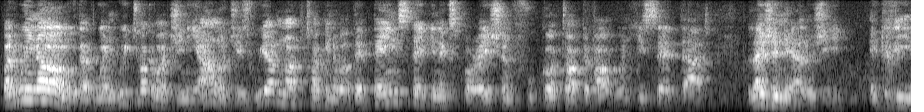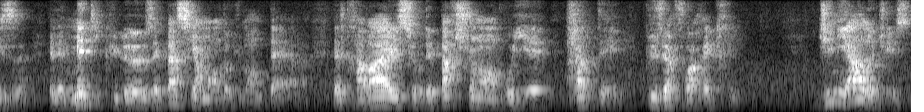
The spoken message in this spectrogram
But we know that when we talk about genealogies, we are not talking about the painstaking exploration Foucault talked about when he said that la généalogie est grise, elle est méticuleuse et patiemment documentaire. Elle travaille sur des parchements brouillés, ratés, plusieurs fois réécrits. Genealogies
